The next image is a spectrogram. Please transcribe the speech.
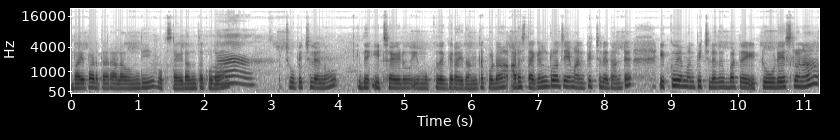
భయపడతారు అలా ఉంది ఒక సైడ్ అంతా కూడా. చూపించలేను. ఇదే ఇటు సైడ్ ఈ ముక్కు దగ్గర ఇదంతా కూడా. అరే తగిలిన రోజు ఏం అనిపించలేదు. అంటే ఎక్కువ ఏం అనిపించలేదు. బట్ ఈ టూ డేస్లోన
